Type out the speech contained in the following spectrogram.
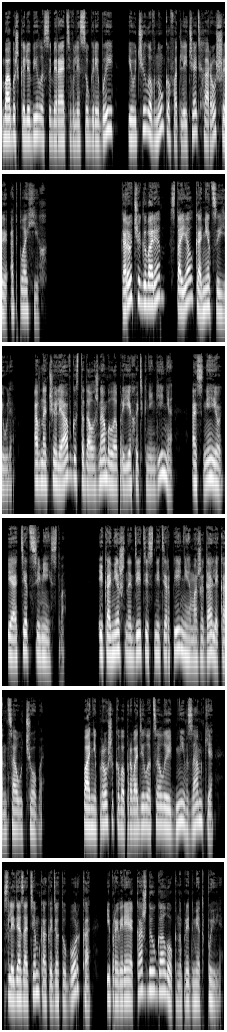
Бабушка любила собирать в лесу грибы и учила внуков отличать хорошие от плохих. Короче говоря, стоял конец июля, а в начале августа должна была приехать княгиня, а с нею и отец семейства. И, конечно, дети с нетерпением ожидали конца учебы. Пани Прошикова проводила целые дни в замке, следя за тем, как идет уборка и проверяя каждый уголок на предмет пыли.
